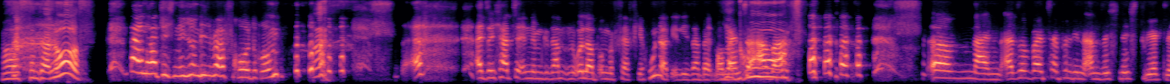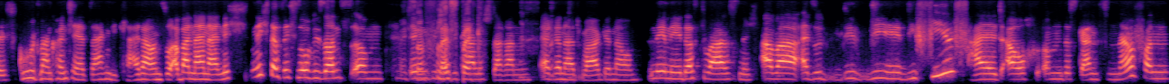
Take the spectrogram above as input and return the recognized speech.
Was ist denn da los? Nein, hatte ich nicht und ich war froh drum. also ich hatte in dem gesamten Urlaub ungefähr 400 Elisabeth-Momente, ja, aber ähm, nein, also bei Zeppelin an sich nicht wirklich. Gut, man könnte jetzt sagen, die Kleider und so, aber nein, nein, nicht, nicht dass ich so wie sonst ähm, irgendwie so musikalisch daran erinnert war, genau. Nee, nee, das war es nicht. Aber also die, die, die Vielfalt auch ähm, des Ganzen, ne? Von,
